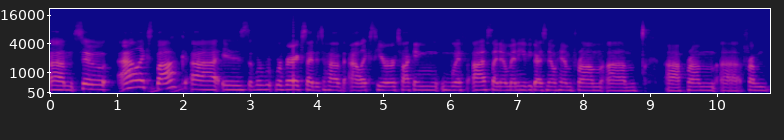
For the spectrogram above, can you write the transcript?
Um, so Alex Bock uh, is, we're, we're very excited to have Alex here talking with us. I know many of you guys know him from, um, uh, from, uh, from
